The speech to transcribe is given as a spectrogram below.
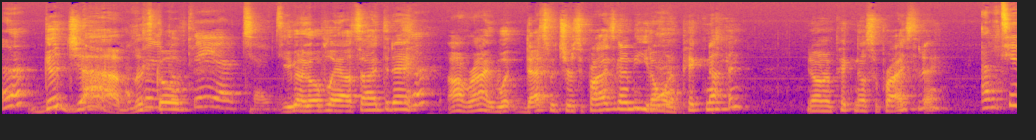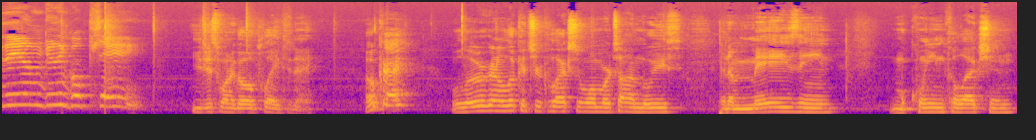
Uh-huh. Good job. I'm Let's go. go play outside. You're going to go play outside today? Uh-huh. All right. What? That's what your surprise is going to be? You don't uh want to pick nothing? You don't want to pick no surprise today? Um, today I'm gonna go play. You just want to go play today. Okay. Well, we're gonna look at your collection one more time, Luis. An amazing McQueen collection.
